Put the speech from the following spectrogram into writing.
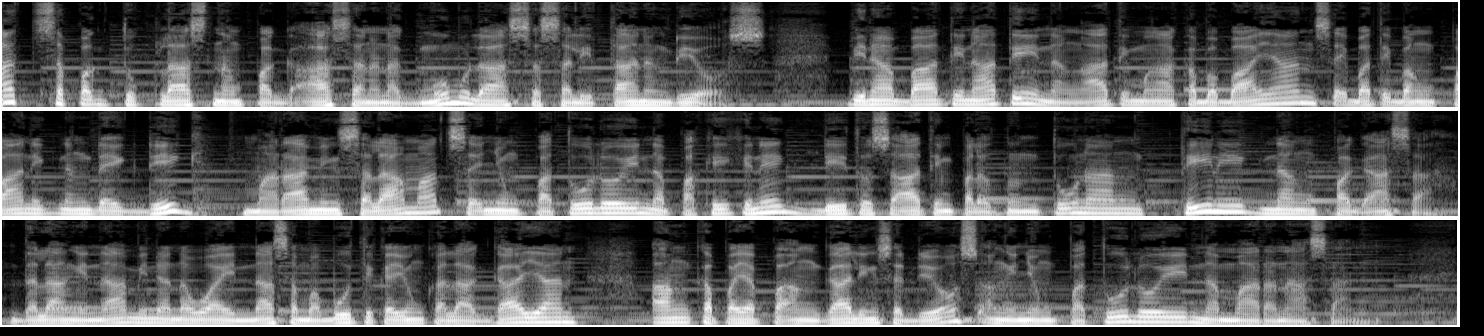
at sa pagtuklas ng pag-asa na nagmumula sa salita ng Diyos. Binabati natin ang ating mga kababayan sa iba't ibang panig ng daigdig. Maraming salamat sa inyong patuloy na pakikinig dito sa ating palatuntunang Tinig ng Pag-asa. Dalangin namin na naway nasa mabuti kayong kalagayan, ang kapayapaang galing sa Diyos ang inyong patuloy na maranasan.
